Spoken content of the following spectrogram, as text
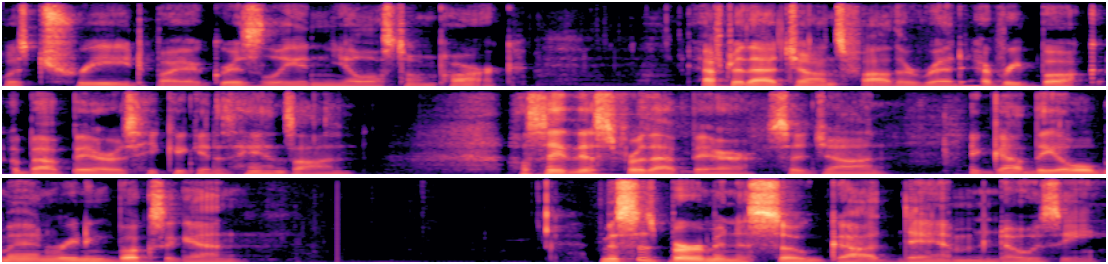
was treed by a grizzly in Yellowstone Park. After that, John's father read every book about bears he could get his hands on. I'll say this for that bear, said John. It got the old man reading books again. Mrs. Berman is so goddamn nosy.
